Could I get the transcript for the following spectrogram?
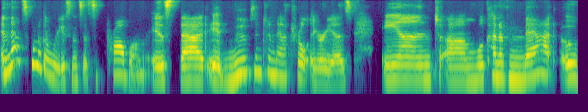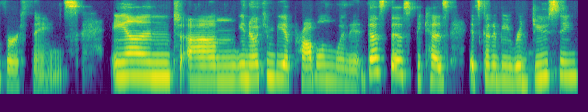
And that's one of the reasons it's a problem is that it moves into natural areas and um, will kind of mat over things. And, um, you know, it can be a problem when it does this because it's going to be reducing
